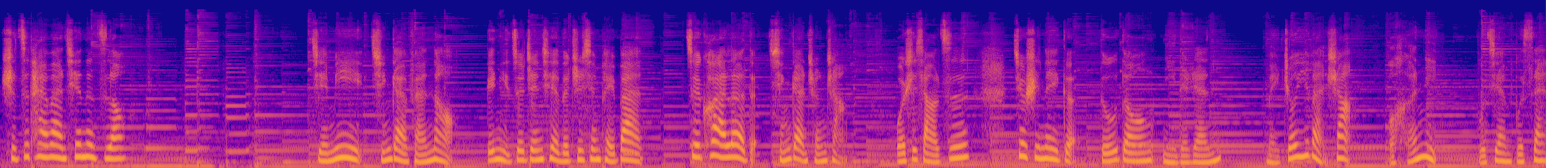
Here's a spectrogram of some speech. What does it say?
是姿态万千的“资”哦。解密情感烦恼，给你最真切的知心陪伴，最快乐的情感成长。我是小资，就是那个读懂你的人。每周一晚上，我和你不见不散。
